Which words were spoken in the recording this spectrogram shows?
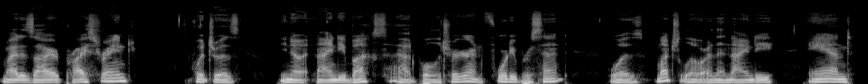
my desired price range, which was, you know, at 90 bucks, I would pull the trigger, and 40% was much lower than 90 and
